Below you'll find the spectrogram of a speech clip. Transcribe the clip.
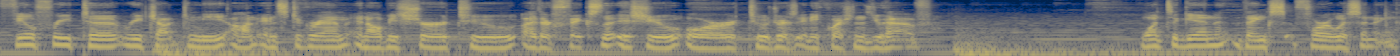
feel free to reach out to me on Instagram and I'll be sure to either fix the issue or to address any questions you have. Once again, thanks for listening.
